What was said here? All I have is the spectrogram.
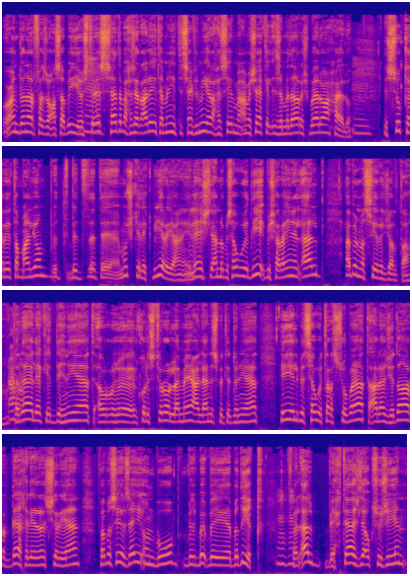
وعنده نرفزة وعصبية و stress هذا بحجر عليه 80 90% راح يصير معه مشاكل إذا ما دارش باله على حاله. مم. السكري طبعا اليوم بت بت مشكلة كبيرة يعني. مم. ليش؟ لأنه بيسوي ضيق بشرايين القلب قبل ما تصير الجلطة. أه. كذلك الدهنيات أو الكوليسترول لما يعلى نسبة الدهنيات هي اللي بتسوي ترسبات على جدار الداخلي للشريان فبصير زي أنبوب بضيق. فالقلب بيحتاج لأكسجين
